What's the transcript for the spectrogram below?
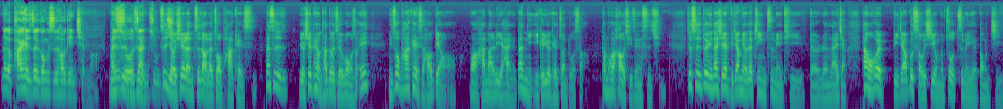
那个 p o c k e t 这个公司他会给你钱吗？还不是说赞助？是有些人知道我在做 podcast，但是有些朋友他都会直接问我说：“哎、你做 podcast 好屌哦，哇，还蛮厉害的。但你一个月可以赚多少？”他们会好奇这件事情。就是对于那些比较没有在经营自媒体的人来讲，他们会比较不熟悉我们做自媒体的动机。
